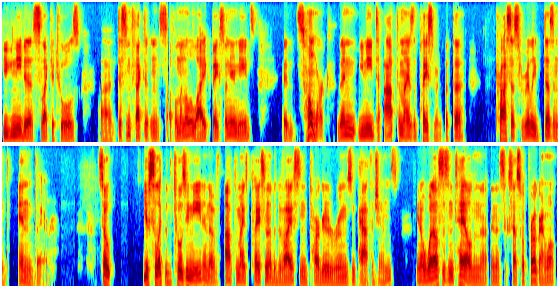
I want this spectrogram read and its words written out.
you need to select your tools, uh, disinfectant and supplemental alike based on your needs. It's homework. Then you need to optimize the placement, but the process really doesn't end there. So you've selected the tools you need and have optimized placement of the device in targeted rooms and pathogens. You know, what else is entailed in, the, in a successful program? Well,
